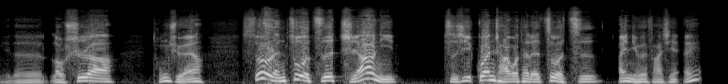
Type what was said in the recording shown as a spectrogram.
你的老师啊，同学啊，所有人坐姿，只要你。仔细观察过他的坐姿，哎，你会发现，哎，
